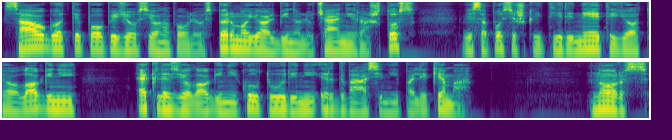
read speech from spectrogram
saugoti popiežiaus Jono Pauliaus I Albino Liučianį raštus, visapusiškai tyrinėti jo teologinį, ekleziologinį, kultūrinį ir dvasinį palikimą. Nors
